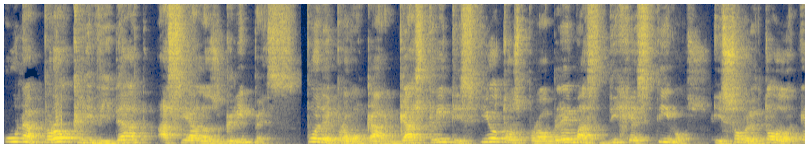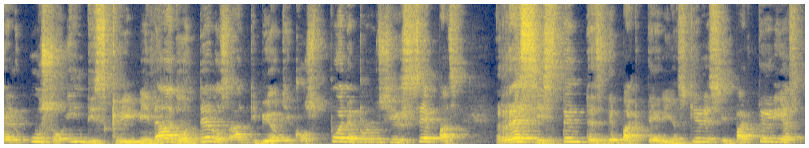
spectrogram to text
una proclividad hacia los gripes. Puede provocar gastritis y otros problemas digestivos. Y sobre todo, el uso indiscriminado de los antibióticos puede producir cepas resistentes de bacterias. Quiere decir, bacterias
